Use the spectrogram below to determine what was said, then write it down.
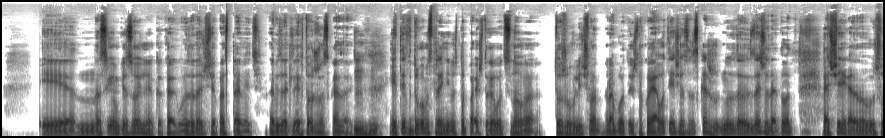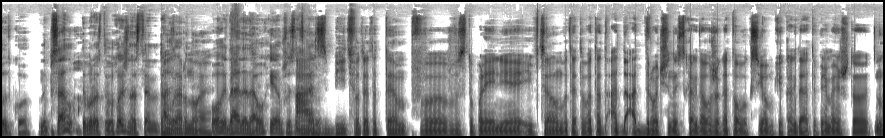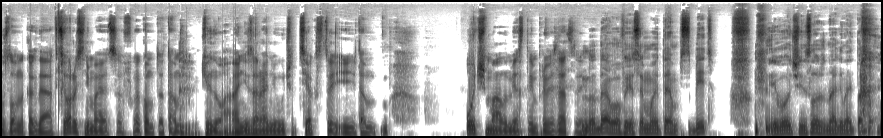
и на съемке сольника как бы задачу себе поставить, обязательно их тоже рассказать. Мгм. И ты в другом настроении выступаешь, ты как будто снова тоже увлечен, работаешь такой, а вот я сейчас расскажу. Ну, знаешь, вот это вот ощущение, когда новую шутку написал, ты просто выходишь на сцену, такой, Озорное. ох, да-да-да, ох, я вам сейчас А расскажу. сбить вот этот темп выступления и в целом вот эта вот от- от- отдроченность, когда уже готовы к съемке, когда ты понимаешь, что, ну, условно, когда актеры снимаются в каком-то там кино, они заранее учат тексты и там очень мало места импровизации. Ну да, Вов, если мой темп сбить, его очень сложно нагнать потом.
